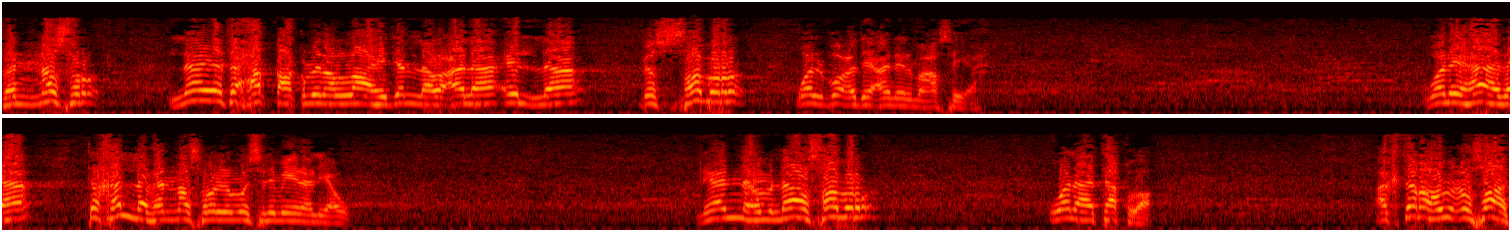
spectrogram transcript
فالنصر لا يتحقق من الله جل وعلا إلا بالصبر والبعد عن المعصية. ولهذا تخلف النصر للمسلمين اليوم. لأنهم لا صبر ولا تقوى. أكثرهم عصاة.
